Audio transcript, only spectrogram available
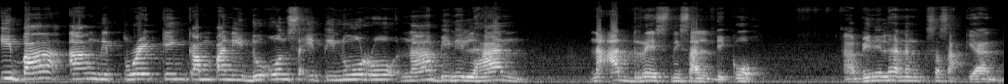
iba ang networking company doon sa itinuro na binilhan na address ni Saldico. Ah, binilhan ng sasakyan.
